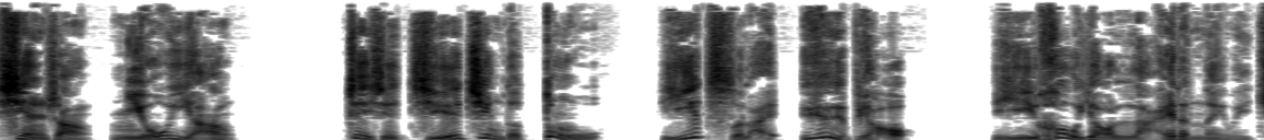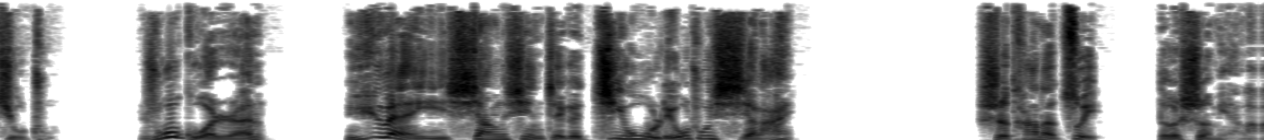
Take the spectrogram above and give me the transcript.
献上牛羊这些洁净的动物，以此来预表以后要来的那位救主。如果人愿意相信这个祭物流出血来，使他的罪。得赦免了，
